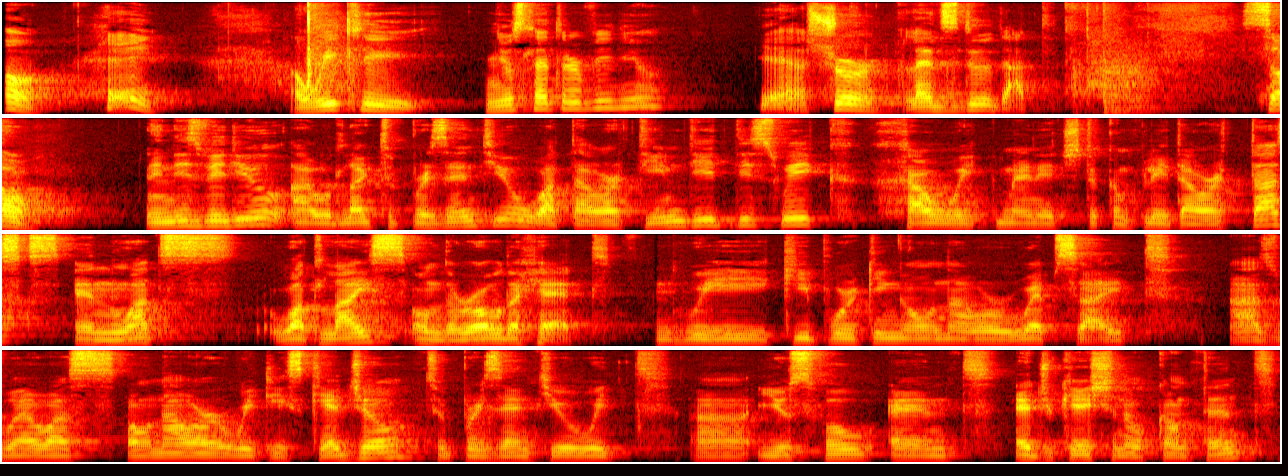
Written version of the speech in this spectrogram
Oh, hey, a weekly newsletter video? Yeah, sure, let's do that. So, in this video, I would like to present you what our team did this week, how we managed to complete our tasks, and what's, what lies on the road ahead. We keep working on our website as well as on our weekly schedule to present you with uh, useful and educational content.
